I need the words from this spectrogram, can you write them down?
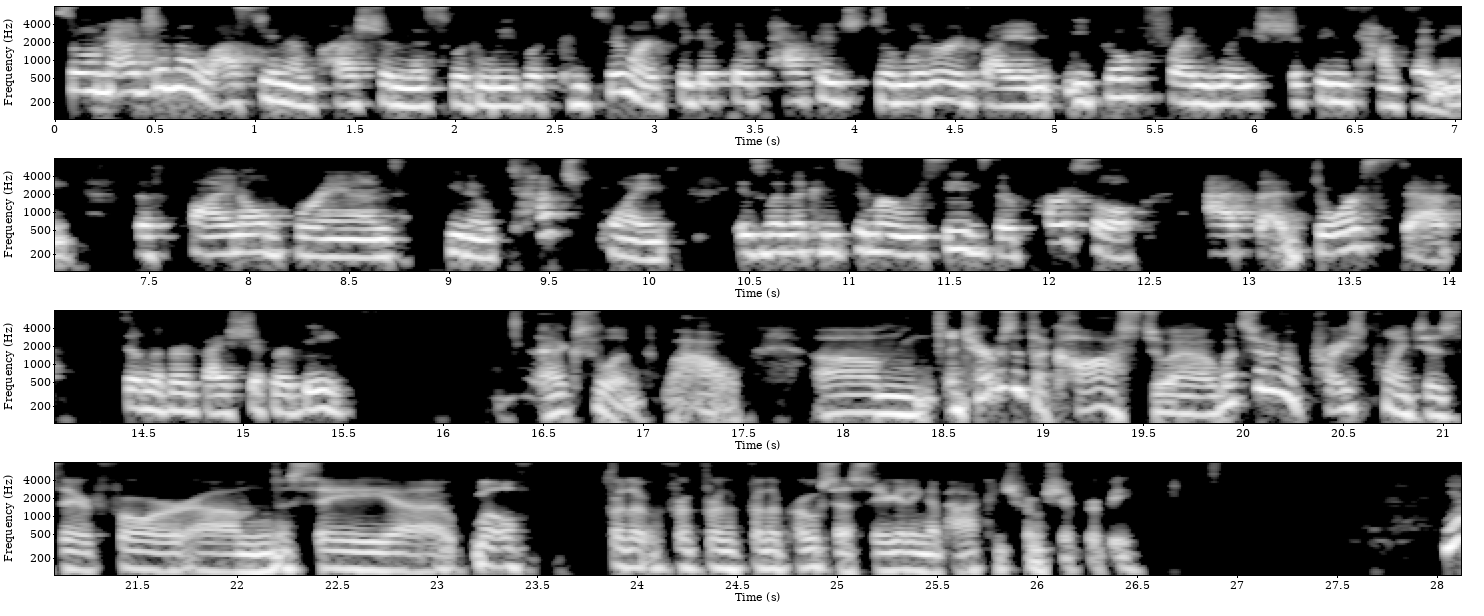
So imagine the lasting impression this would leave with consumers to get their package delivered by an eco-friendly shipping company. The final brand, you know, touch point is when the consumer receives their parcel at that doorstep delivered by ShipperBee. Excellent. Wow. Um, in terms of the cost, uh, what sort of a price point is there for, um, say, uh, well, for the for, for the for the process? So you're getting a package from ShipperBee. Yeah,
